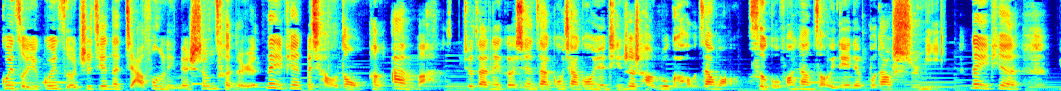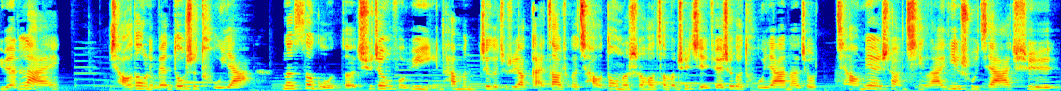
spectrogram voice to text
规则与规则之间的夹缝里面生存的人。那一片的桥洞很暗嘛，就在那个现在宫下公园停车场入口，再往涩谷方向走一点点，不到十米，那一片原来桥洞里面都是涂鸦。那涩谷的区政府运营，他们这个就是要改造这个桥洞的时候，怎么去解决这个涂鸦呢？就墙面上请来艺术家去。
